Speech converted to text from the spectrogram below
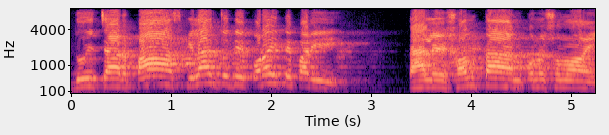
দুই, চার, পাঁচ ক্লাস যদি পড়াইতে পারি, তাহলে সন্তান কোনো সময়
